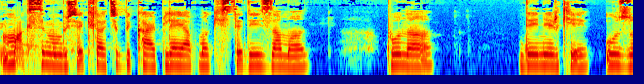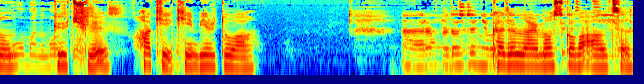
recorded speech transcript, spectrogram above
maksimum bir şekilde açık bir kalple yapmak istediği zaman buna denir ki uzun, güçlü, hakiki bir dua. Kadınlar Moskova 6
